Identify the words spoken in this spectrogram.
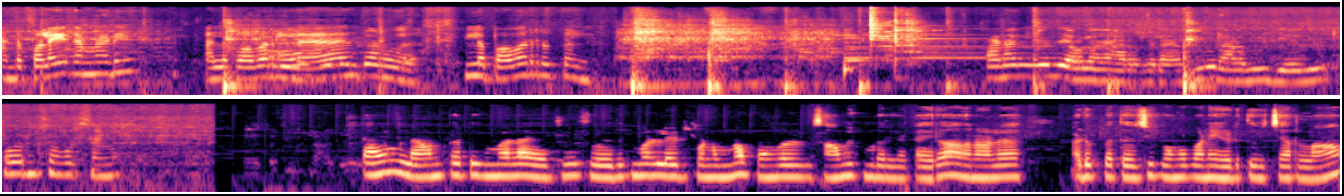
அந்த பழைய கண்ணாடி? அதில் பவர் இல்லை. இல்லை பவர் இருக்கல் பன்னெண்டுலேருந்து எவ்வளோ நேரம் ஏழு ஒரு நிமிஷம் கூட சாமி. டைம் லெவன் தேர்ட்டிக்கு மேலே ஆயிடுச்சு. ஸோ இதுக்கு மேலே லேட் பண்ணோம்னா பொங்கல் சாமி கும்பிட லேட் ஆயிரும் அதனால் அடுப்பத்தை வச்சு பொங்கல் பானை எடுத்து வச்சிடலாம்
